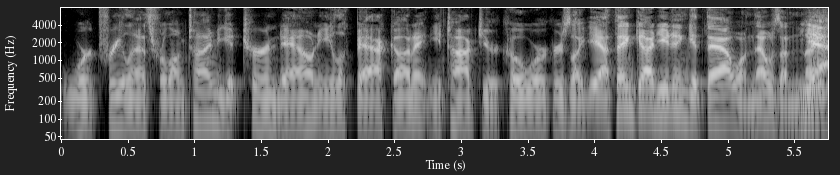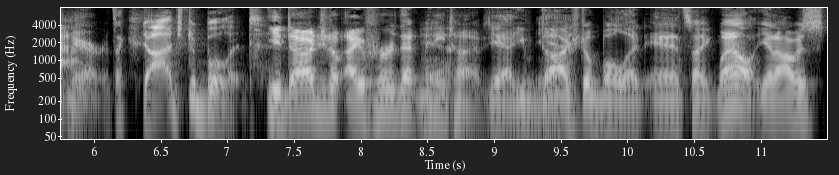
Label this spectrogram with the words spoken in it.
worked freelance for a long time. You get turned down, and you look back on it, and you talk to your coworkers, like, "Yeah, thank God you didn't get that one. That was a Yeah. nightmare." It's like Dodged a bullet. you dodged. A, I've heard that many Yeah. times. Yeah, you've Yeah. dodged a bullet, and it's like, well, you know, I was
